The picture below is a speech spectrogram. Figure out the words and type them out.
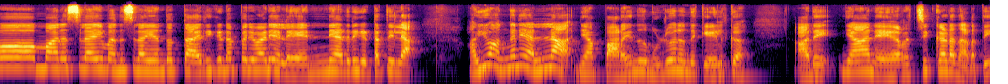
ഓ മനസ്സിലായി മനസ്സിലായി. എന്തോ തരികിട പരിപാടിയല്ലേ? എന്നെ അതിന് കിട്ടത്തില്ല. അയ്യോ അങ്ങനെയല്ല. ഞാൻ പറയുന്നത് മുഴുവനൊന്ന് കേൾക്ക്. അതെ ഞാൻ ഇറച്ചിക്കട നടത്തി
